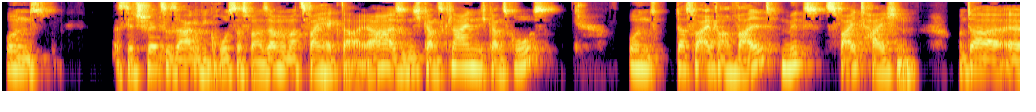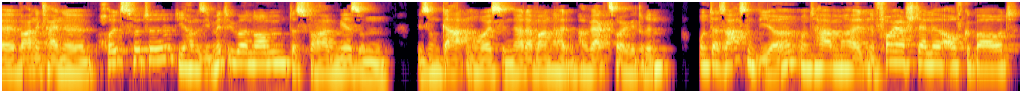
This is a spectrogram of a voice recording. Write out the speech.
Und es ist jetzt schwer zu sagen, wie groß das war. Sagen wir mal zwei Hektar, ja. Also nicht ganz klein, nicht ganz groß. Und das war einfach Wald mit zwei Teichen. Und da äh, war eine kleine Holzhütte, die haben sie mit übernommen. Das war mehr so ein, wie so ein Gartenhäuschen, ja. Da waren halt ein paar Werkzeuge drin. Und da saßen wir und haben halt eine Feuerstelle aufgebaut,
